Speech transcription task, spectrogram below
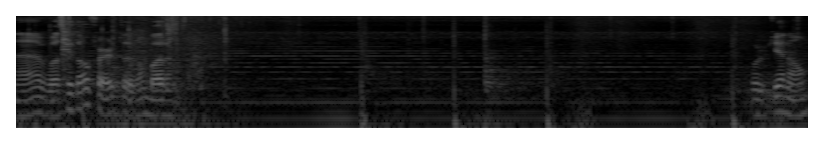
Ah, vou aceitar a oferta, vambora. Por que não?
